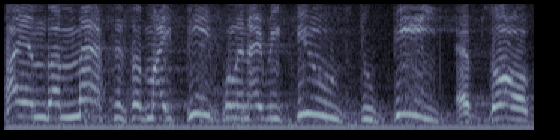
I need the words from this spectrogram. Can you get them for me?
I am the masses of my people and I refuse to be absorbed.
